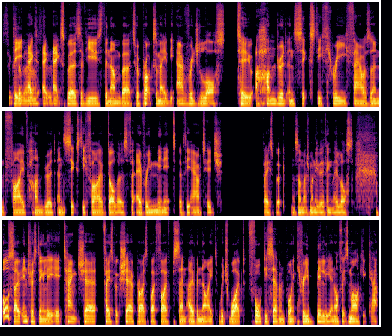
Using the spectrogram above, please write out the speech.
Six, the ex- experts have used the number to approximate the average loss to $163,565 for every minute of the outage. Facebook. That's how much money they think they lost. Also, interestingly, it tanked share Facebook's share price by 5% overnight, which wiped 47.3 billion off its market cap.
